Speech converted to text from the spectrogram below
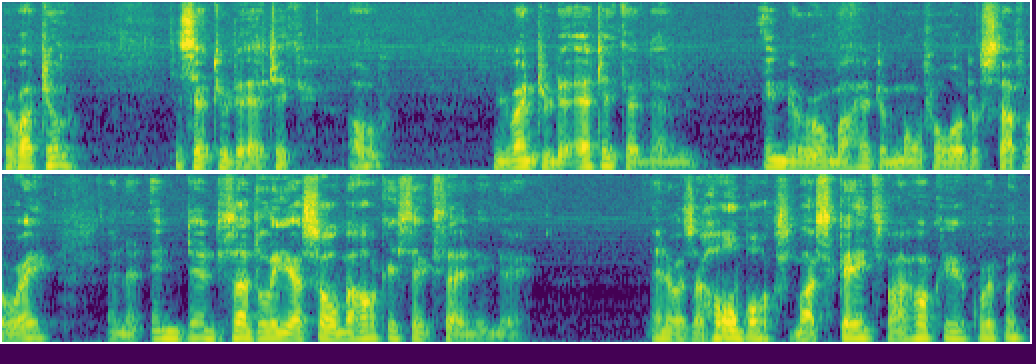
So what to? She said, to the attic. Oh. We went to the attic and then in the room I had to move a lot of stuff away. And and then suddenly I saw my hockey stick standing there. And it was a whole box, my skates, my hockey equipment,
